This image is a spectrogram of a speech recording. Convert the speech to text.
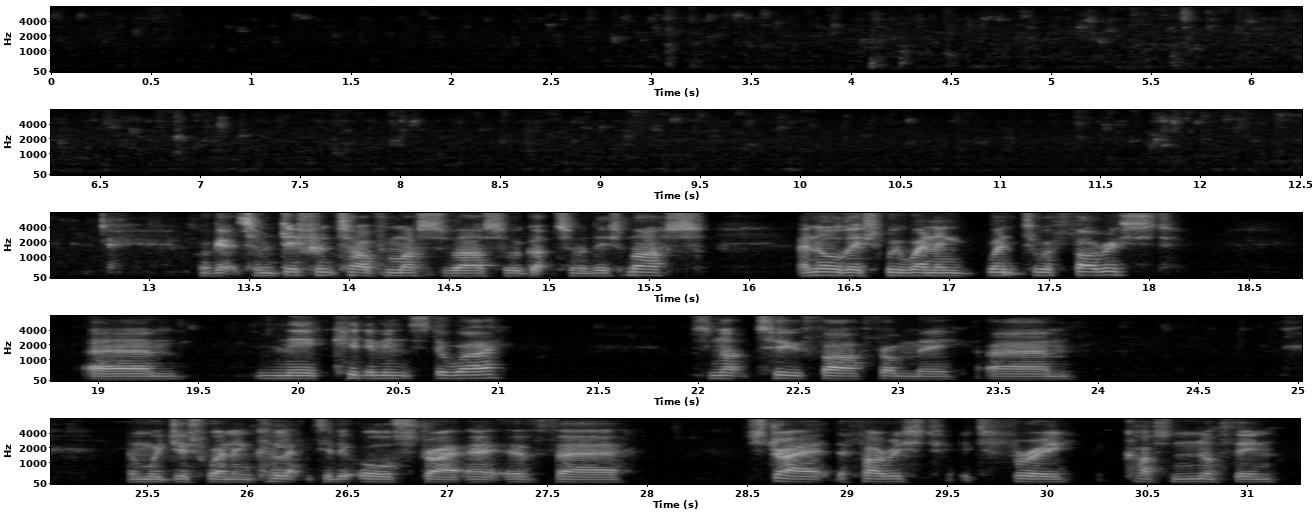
We'll get some different type of moss as well. So we've got some of this moss and all this. We went and went to a forest um, near Kidderminster Way. It's not too far from me. Um, and we just went and collected it all straight out of uh, straight out the forest. It's free, it costs nothing.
